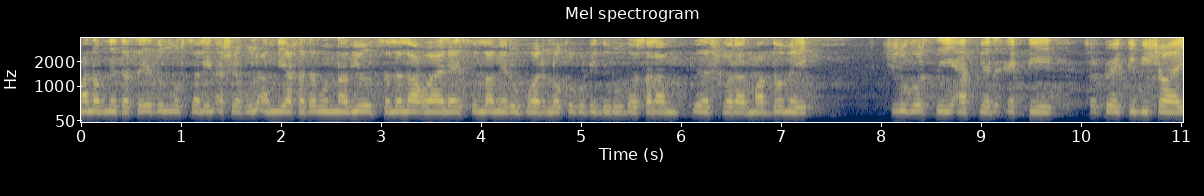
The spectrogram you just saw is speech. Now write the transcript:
মানব নেতা সৈয়দুল মুরসালিন আশরাফুল আম্বিয়া খাতামুন নাবিউ সাল্লাহ আলাইসাল্লামের উপর লক্ষ কোটি দুরুদ সালাম পেশ করার মাধ্যমে শুরু করছি আজকের একটি ছোট্ট একটি বিষয়।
